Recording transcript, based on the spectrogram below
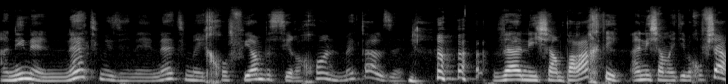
אני נהנית מזה, נהנית מחוף ים בסירחון, מתה על זה. ואני שם פרחתי, אני שם הייתי בחופשה,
